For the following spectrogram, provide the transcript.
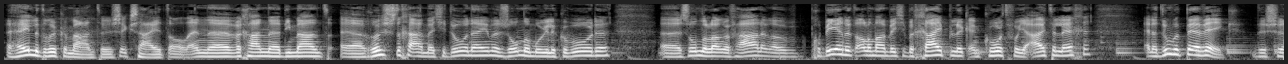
een hele drukke maand dus, ik zei het al. En eh, we gaan eh, die maand eh, rustig aan met je doornemen, zonder moeilijke woorden, eh, zonder lange verhalen. Maar we proberen het allemaal een beetje begrijpelijk en kort voor je uit te leggen. En dat doen we per week. Dus eh,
